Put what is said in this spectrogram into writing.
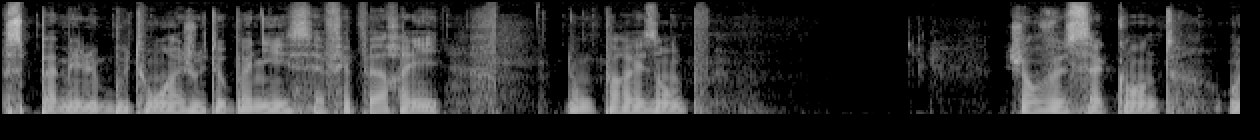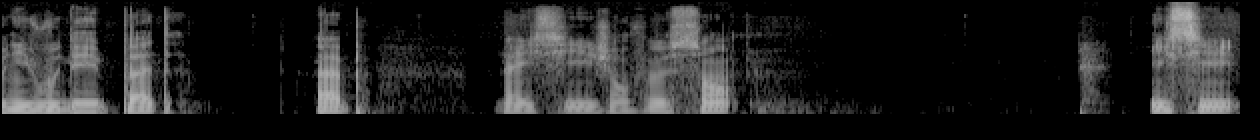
spammer le bouton ajouter au panier, ça fait pareil. Donc par exemple, j'en veux 50 au niveau des pattes. Hop. Là ici, j'en veux 100. Ici,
